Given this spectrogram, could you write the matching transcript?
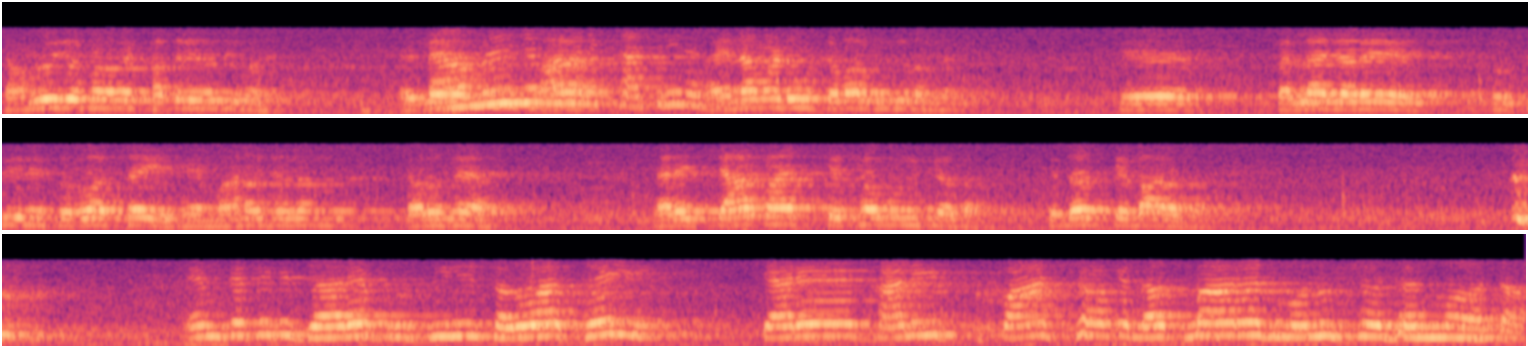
સાંભળ્યું છે પણ હવે ખાતરી નથી મને. એના માટે હું સવાલ પૂછું તમને કે પહેલા જયારે પૃથ્વીની શરૂઆત થઈ ને માનવ જન્મ ચાલુ થયા ત્યારે ચાર પાંચ કે છ મનુષ્ય હતા કે દસ કે બાર હતા. એમ કે છે કે જયારે પૃથ્વીની શરૂઆત થઈ ત્યારે ખાલી પાંચ છ કે દસ બાર જ મનુષ્ય જન્મ હતા.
